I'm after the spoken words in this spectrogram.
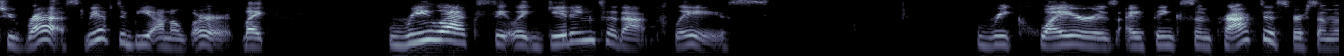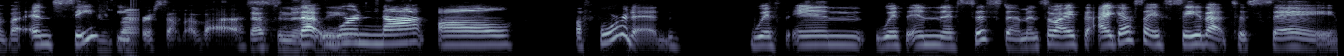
to rest. We have to be on alert. Like relax like getting to that place requires i think some practice for some of us and safety Right. for some of us Definitely. that we're not all afforded within within this system and so i th- i guess i say that to say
